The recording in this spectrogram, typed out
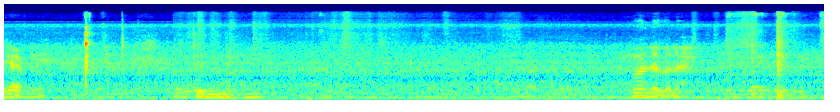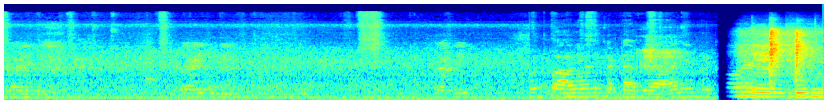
ਝਾੜ ਦੇ ਬੱਲੇ ਬੱਲੇ ਪਾਗਲਾਂ ਦੇ ਘੱਟਾ ਪਿਆ ਜੇ ਵਾਹਿਗੁਰੂ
